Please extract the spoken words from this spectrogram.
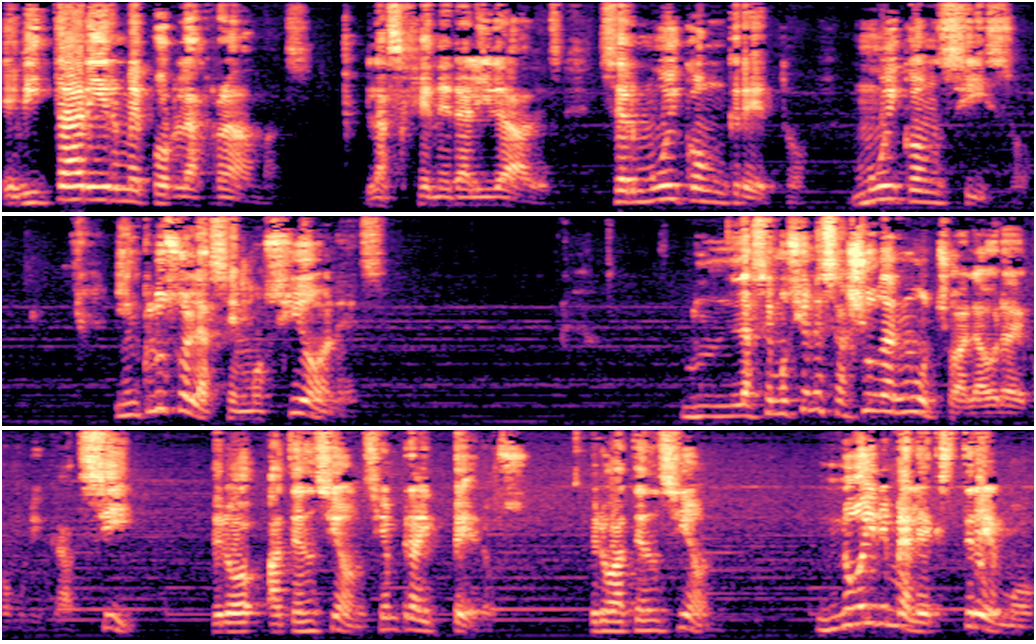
evitar irme por las ramas, las generalidades, ser muy concreto, muy conciso. Incluso las emociones. Mm, las emociones ayudan mucho a la hora de comunicar, sí, pero atención, siempre hay peros. Pero atención, no irme al extremo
